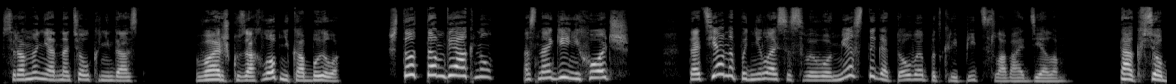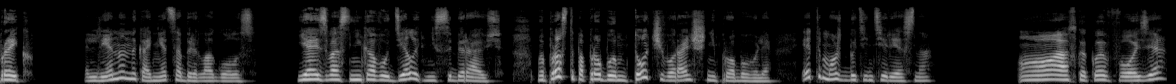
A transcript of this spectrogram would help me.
Все равно ни одна тёлка не даст. Варежку захлопни, кобыла. Что ты там вякнул? А с ноги не хочешь? Татьяна поднялась со своего места, готовая подкрепить слова делом. «Так, все, брейк!» Лена, наконец, обрела голос. «Я из вас никого делать не собираюсь. Мы просто попробуем то, чего раньше не пробовали. Это может быть интересно». «О, а в какой позе?»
